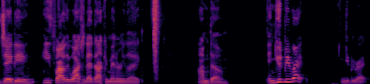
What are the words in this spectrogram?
JD, he's probably watching that documentary like, I'm dumb, and you'd be right. You'd be right.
